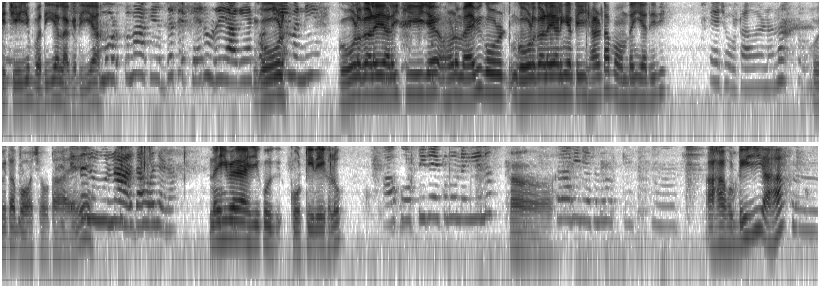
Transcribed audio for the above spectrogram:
ਇਹ ਚੀਜ਼ ਵਧੀਆ ਲੱਗਦੀ ਆ। ਮੋੜ ਘੁਮਾ ਕੇ ਉੱਧਰ ਤੇ ਫਿਰ ਉਰੇ ਆ ਗਏ ਆ ਗੋਲ। ਤੁਹਾਡੀ ਹੀ ਮੰਨੀ ਹੈ ਗੋਲ ਗਲੇ ਵਾਲੀ ਚੀਜ਼ ਹੁਣ ਮੈਂ ਵੀ ਗੋਲ ਗੋਲ ਗਲੇ ਵਾਲੀਆਂ ਟੀ-ਸ਼ਰਟਾਂ ਪਾਉਂਦਾ ਹੀ ਆ ਦੀਦੀ। ਇਹ ਛੋਟਾ ਹੋ ਜਾਣਾ ਨਾ। ਉਹ ਇਹ ਤਾਂ ਬਹੁਤ ਛੋਟਾ ਇਹ ਤਾਂ ਹੈ ਨੂਰ ਨਾਲ ਦਾ ਹੋ ਜਾਣਾ। ਨਹੀਂ ਫਿਰ ਇਹੋ ਜੀ ਕੋਈ ਕੋਟੀ ਦੇਖ ਲਓ। ਆਹ ਕੋਟੀ ਦੇਖ ਲਓ ਨਹੀਂ ਹੈ ਨਾ? ਹਾਂ। ਕਰਾਹੀ ਦੇਖ ਲਓ ਓਕੇ। ਆਹ ਹੁੱਡੀ ਜੀ ਆਹ? ਹੂੰ।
